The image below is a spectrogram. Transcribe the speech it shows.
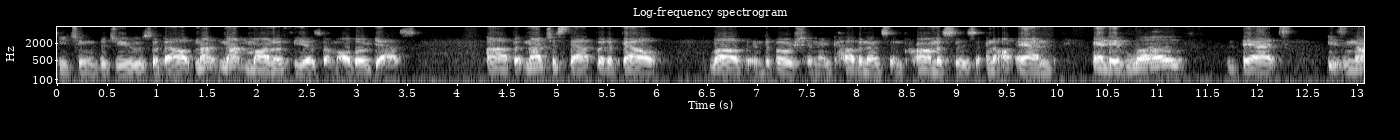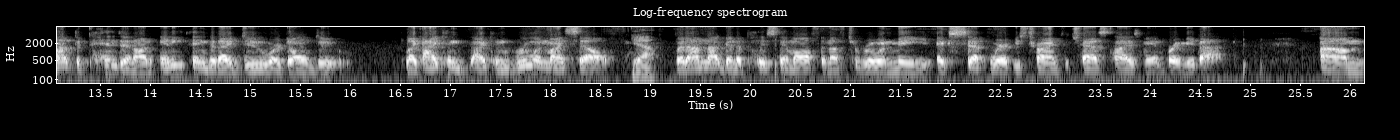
teaching the Jews about not not monotheism, although yes, uh, but not just that, but about love and devotion and covenants and promises and and and a love that is not dependent on anything that I do or don't do. Like I can I can ruin myself Yeah. But I'm not going to piss him off enough to ruin me, except where he's trying to chastise me and bring me back. Um,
